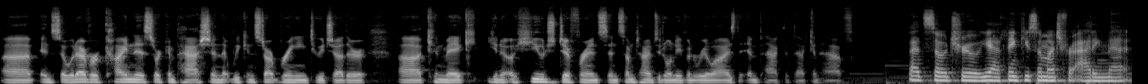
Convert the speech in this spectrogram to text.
uh, and so whatever kindness or compassion that we can start bringing to each other uh, can make you know a huge difference and sometimes you don't even realize the impact that that can have that's so true. Yeah, thank you so much for adding that.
